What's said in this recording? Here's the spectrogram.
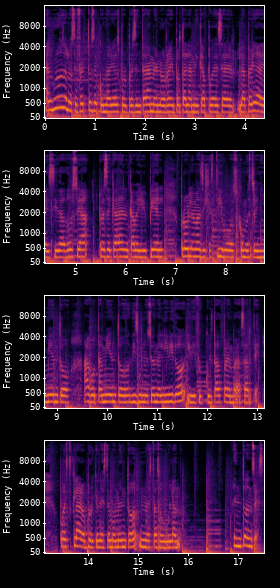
Algunos de los efectos secundarios por presentar amenorrea hipotalámica puede ser la pérdida de densidad ósea, resecada en el cabello y piel, problemas digestivos como estreñimiento, agotamiento, disminución del líbido y dificultad para embarazarte. Pues claro, porque en este momento no estás ovulando. Entonces,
